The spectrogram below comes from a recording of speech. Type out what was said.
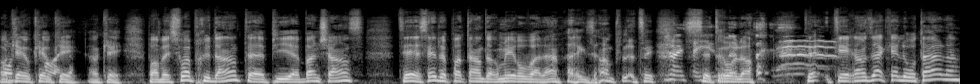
OK, OK, OK, OK. Bon, ben, sois prudente, euh, puis euh, bonne chance. Tu essaie de pas t'endormir au volant, par exemple. C'est trop long. T'es rendu à quelle hauteur, là?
